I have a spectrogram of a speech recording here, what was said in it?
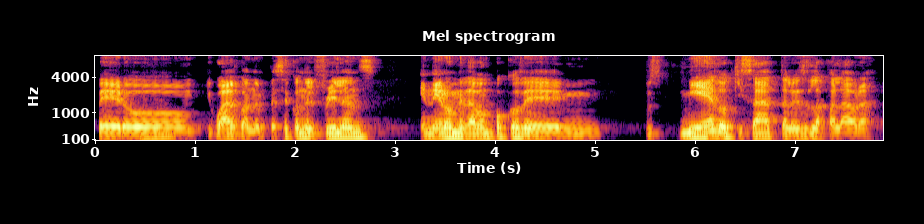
pero igual cuando empecé con el freelance, enero me daba un poco de pues, miedo, quizá tal vez es la palabra,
